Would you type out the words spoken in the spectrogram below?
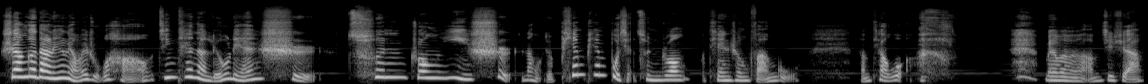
石阳哥大林两位主播好，今天的榴莲是村庄轶事，那我就偏偏不写村庄，天生反骨，咱们跳过。没有没有没有，我们继续啊！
